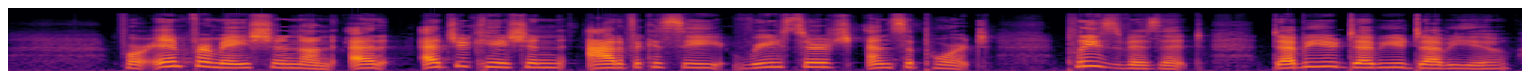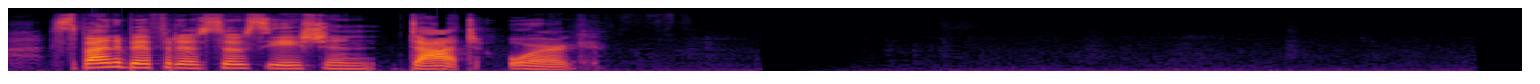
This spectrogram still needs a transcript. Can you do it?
For information on ed education, advocacy, research, and support, please visit www.spinabifidassociation.org.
